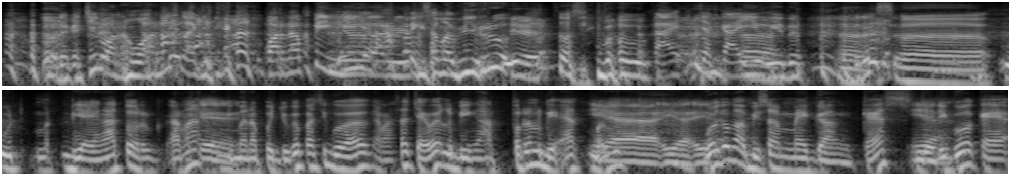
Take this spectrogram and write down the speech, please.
Udah kecil warna-warni lagi kan. Warna pink ya, Iya, Barbie. pink sama biru. Iya. Masih bau kayu, cat kayu gitu. Terus ud- dia yang ngatur. Karena Oke. gimana pun juga pasti gue ngerasa cewek lebih ngaturnya lebih en- bagus. Iya, iya, iya. Gue tuh gak bisa megang cash. Iya. Jadi gue kayak,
